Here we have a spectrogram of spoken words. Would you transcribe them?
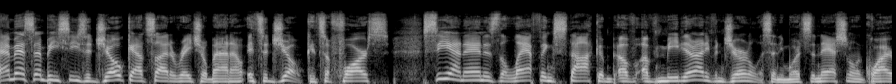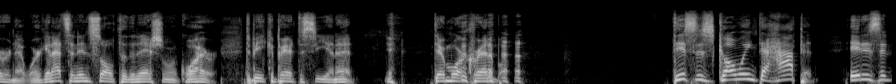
MSNBC's a joke outside of Rachel Maddow. It's a joke. It's a farce. CNN is the laughing stock of, of, of, media. They're not even journalists anymore. It's the National Enquirer Network. And that's an insult to the National Enquirer to be compared to CNN. They're more credible. this is going to happen. It is an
